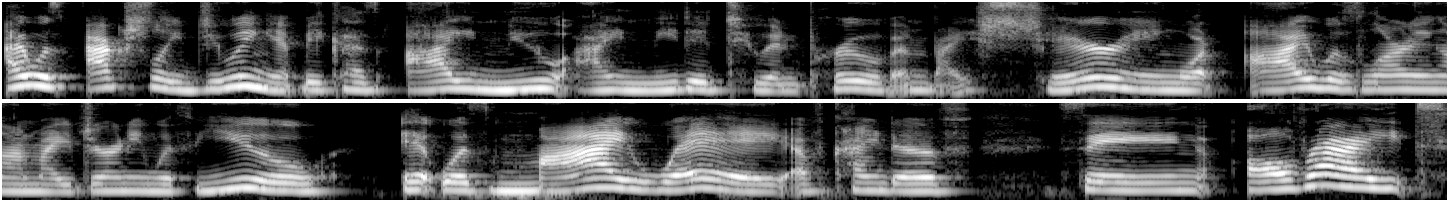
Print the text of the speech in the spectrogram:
I was actually doing it because I knew I needed to improve. And by sharing what I was learning on my journey with you, it was my way of kind of saying, all right,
